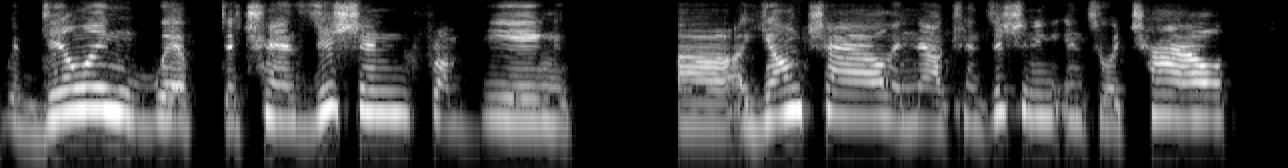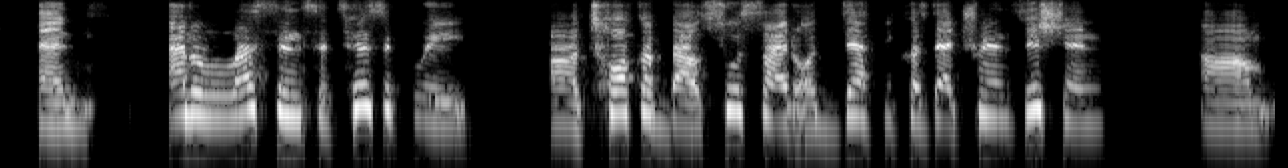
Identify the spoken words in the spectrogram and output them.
with dealing with the transition from being uh, a young child and now transitioning into a child. And adolescents statistically uh, talk about suicide or death because that transition um,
